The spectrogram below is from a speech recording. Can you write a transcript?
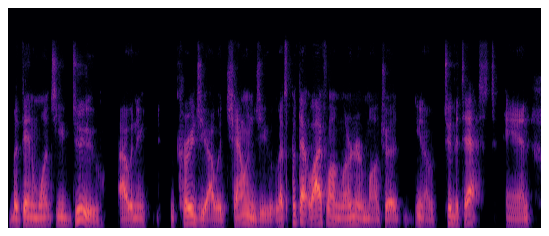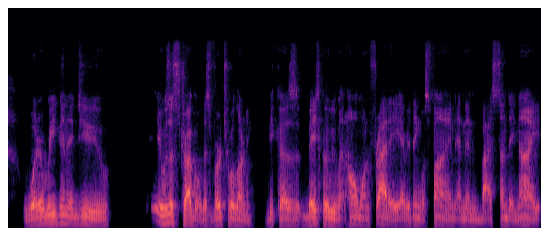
But then once you do i would encourage you i would challenge you let's put that lifelong learner mantra you know to the test. And what are we going to do? It was a struggle this virtual learning because basically we went home on friday everything was fine and then by sunday night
